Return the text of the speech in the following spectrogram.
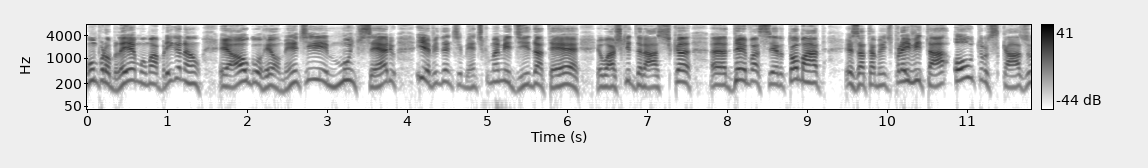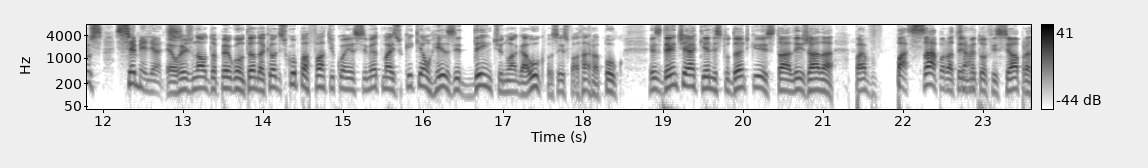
um problema, uma briga, não. É algo realmente muito sério e, evidentemente, que uma medida até, eu acho que drástica, eh, deva ser tomada, exatamente para evitar outros casos semelhantes. É, o Reginaldo está perguntando aqui, ó, desculpa a falta de conhecimento, mas o que que é um residente no HU, que vocês falaram há pouco? Residente é aquele estudante que está ali já para passar para o atendimento oficial, para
